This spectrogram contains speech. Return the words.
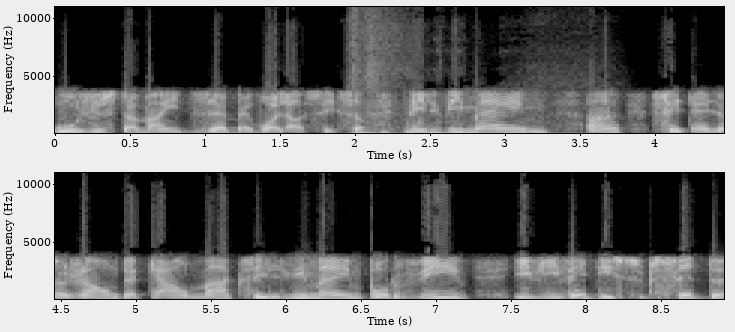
où justement il disait ben voilà c'est ça. Mais lui-même, hein, c'était le genre de Karl Marx et lui-même pour vivre, il vivait des subsides de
